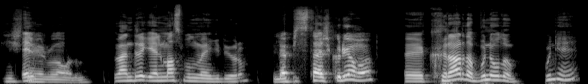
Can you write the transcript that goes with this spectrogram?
Hiç El- demir bulamadım. Ben direkt elmas bulmaya gidiyorum. Lapis taş kırıyor mu? Ee, kırar da bu ne oğlum? Bu ne?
